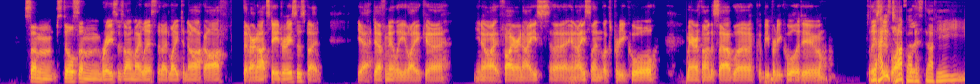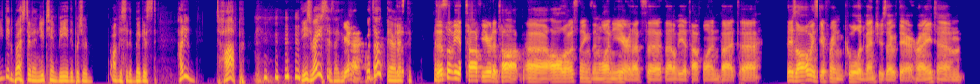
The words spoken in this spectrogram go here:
some still some races on my list that I'd like to knock off that are not stage races, but yeah, definitely like uh you know, Fire and Ice uh, in Iceland looks pretty cool. Marathon des Sables could be pretty cool to do. So yeah, how do you top all this stuff? You, you did Western and UTMB, which are obviously the biggest. How do you top these races? Like, yeah, what's out there? That's the, this will be a tough year to top uh, all those things in one year. That's uh, that'll be a tough one, but uh, there's always different cool adventures out there, right? Um,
